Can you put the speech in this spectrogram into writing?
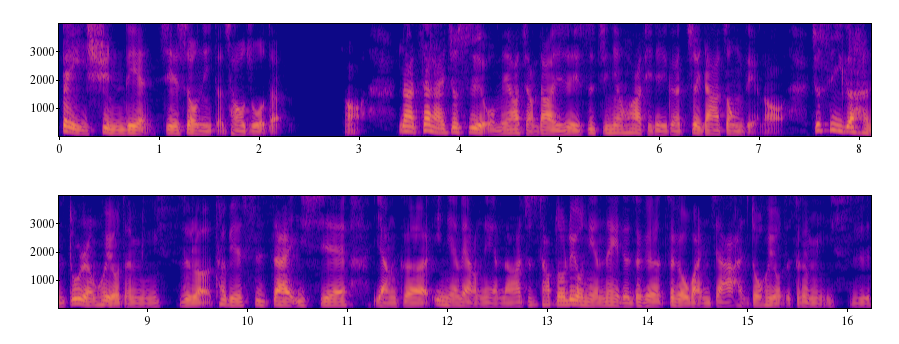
被训练接受你的操作的。哦，那再来就是我们要讲到的也是今天话题的一个最大重点哦。就是一个很多人会有的迷思了，特别是在一些养个一年两年啊，就是差不多六年内的这个这个玩家，很多会有的这个迷思。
